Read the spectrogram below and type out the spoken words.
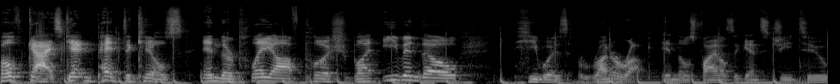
both guys getting pentakills in their playoff push. But even though he was runner up in those finals against G2,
